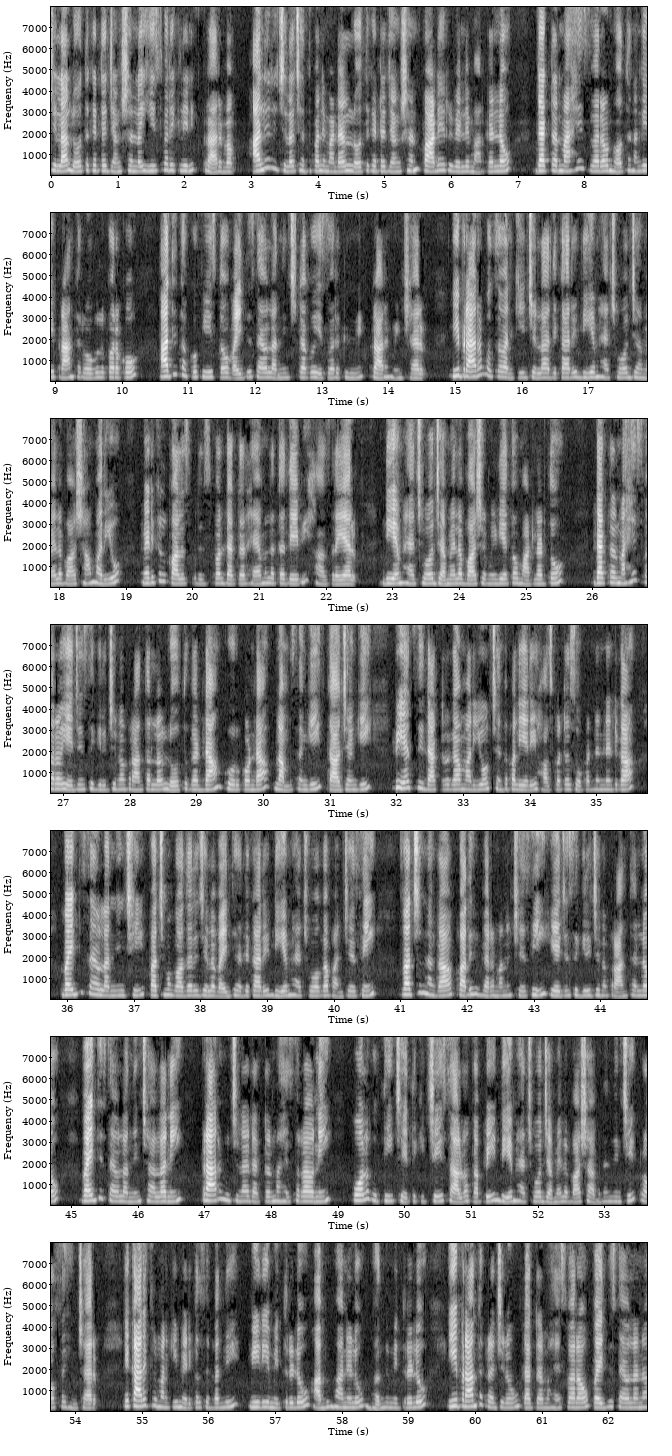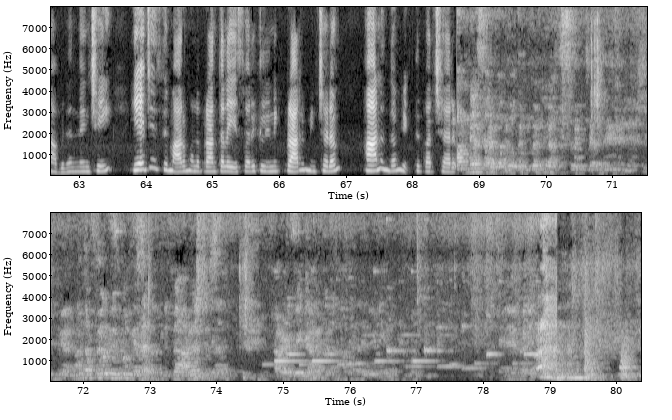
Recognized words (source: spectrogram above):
జిల్లా లోతకట్ట జంక్షన్లో ఈశ్వరి క్లినిక్ ప్రారంభం. అల్లూరు జిల్లా చెత్తపల్లి మండలం లోతకట్ట జంక్షన్ పాడేరు వెళ్ళే మార్గంలో డాక్టర్ మహేశ్వరరావు నూతనంగా ఈ ప్రాంత రోగుల కొరకు అతి తక్కువ ఫీజుతో వైద్య సేవలు అందించుటకు ఈశ్వరి క్లినిక్ ప్రారంభించారు. ఈ ప్రారంభోత్సవానికి జిల్లా అధికారి డిఎంహెచ్ఓ జమేల భాష మరియు medical college principal doctor Hemalatha Devi హాజరయ్యారు. డిఎంహెచ్ఓ జమేల భాష మీడియాతో మాట్లాడుతూ డాక్టర్ మహేశ్వరరావు ఏజెన్సీ గిరిజన ప్రాంతాల్లో లోతుగడ్డ కోరుకొండ లంబసంగి తాజంగి పిహెచ్సి డాక్టర్గా మరియు చింతపల్లి ఏరియా హాస్పిటల్ సూపరింటెండెంట్గా వైద్య సేవలు అందించి పశ్చిమ గోదావరి జిల్లా వైద్య అధికారి డిఎంహెచ్ఓగా పనిచేసి స్వచ్ఛందంగా పదవి విరమణ చేసి ఏజెన్సీ గిరిజన ప్రాంతాల్లో వైద్య సేవలు అందించాలని ప్రారంభించిన డాక్టర్ మహేశ్వరరావుని పూలగుత్తి చేతికిచ్చి సాల్వ కప్పి డిఎంహెచ్ఓ జమేల భాష అభినందించి ప్రోత్సహించారు. ఈ కార్యక్రమానికి మెడికల్ సిబ్బంది మీడియా మిత్రులు అభిమానులు బంధుమిత్రులు ఈ ప్రాంత ప్రజలు డాక్టర్ మహేశ్వరరావు వైద్య సేవలను అభినందించి ఏజెన్సీ మారుమూల ప్రాంతాల ఈశ్వరి క్లినిక్ ప్రారంభించడం ఆనందం వ్యక్తపరిచారు.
